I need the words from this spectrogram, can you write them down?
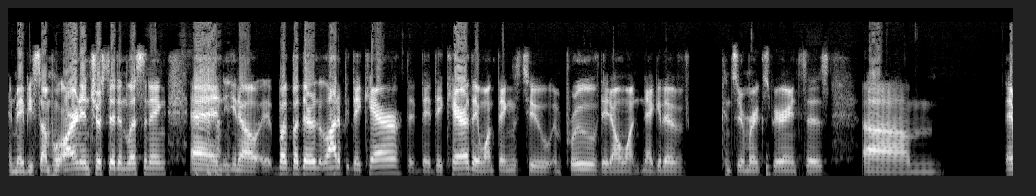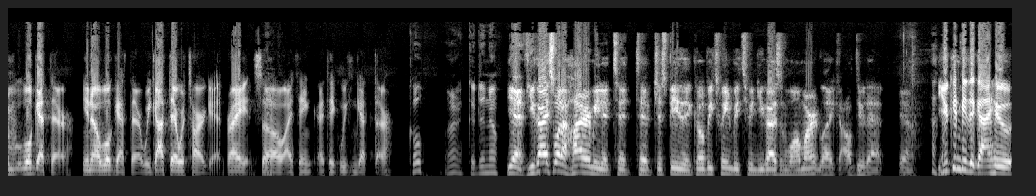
and maybe some who aren't interested in listening. And you know but but there are a lot of people they care. They, they care. They want things to improve. They don't want negative consumer experiences. Um, and we'll get there. You know we'll get there. We got there with target right? So yeah. i think i think we can get there. Cool all right, good to know. Yeah, if you guys want to hire me to, to, to just be the go between between you guys and Walmart, like I'll do that. Yeah. You can be the guy who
